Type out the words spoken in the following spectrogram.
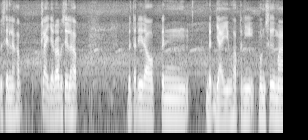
100%แล้วครับ ใกล้จะ 100%แล้วครับ แบตเตอรี่เราเป็นแบตใหญ่อยู่ครับตอนนี้ผมซื้อมา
